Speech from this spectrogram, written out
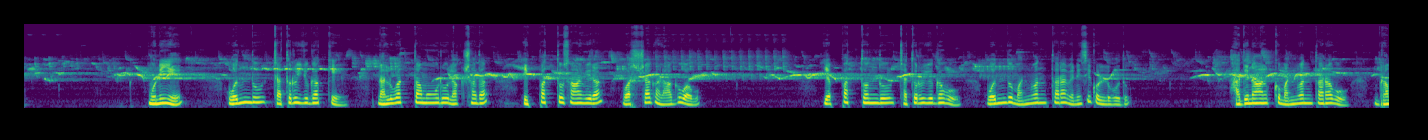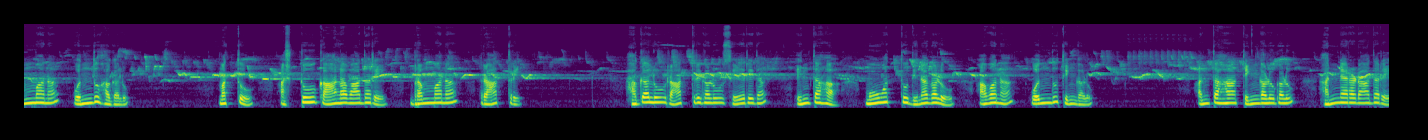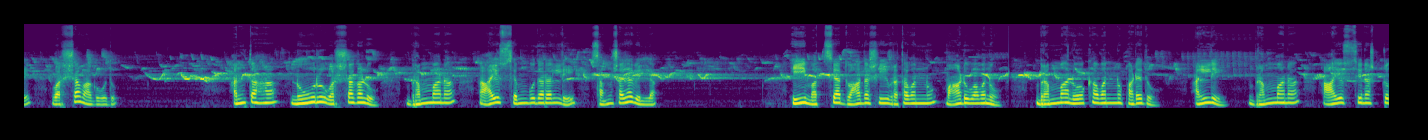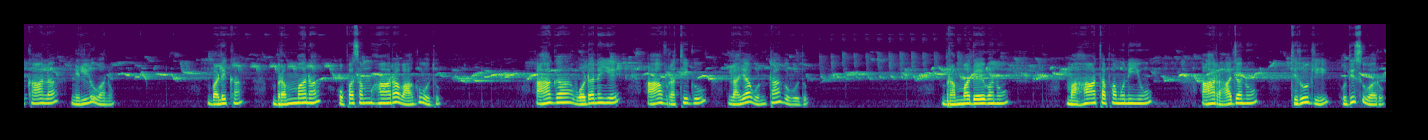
ಮುನಿಯೇ, ಒಂದು ಚತುರ್ಯುಗಕ್ಕೆ ನಲವತ್ತ ಮೂರು ಲಕ್ಷದ ಇಪ್ಪತ್ತು ಸಾವಿರ ವರ್ಷಗಳಾಗುವವು. ಎಪ್ಪತ್ತೊಂದು ಚತುರ್ಯುಗವು ಒಂದು ಮನ್ವಂತರವೆನಿಸಿಕೊಳ್ಳುವುದು. ಹದಿನಾಲ್ಕು ಮನ್ವಂತರವು ಬ್ರಹ್ಮನ ಒಂದು ಹಗಲು. ಮತ್ತು ಅಷ್ಟೂ ಕಾಲವಾದರೆ ಬ್ರಹ್ಮನ ರಾತ್ರಿ. ಹಗಲು ರಾತ್ರಿಗಳು ಸೇರಿದ ಇಂತಹ ಮೂವತ್ತು ದಿನಗಳು ಅವನ ಒಂದು ತಿಂಗಳು. ಅಂತಹ ತಿಂಗಳುಗಳು ಹನ್ನೆರಡಾದರೆ ವರ್ಷವಾಗುವುದು. ಅಂತಹ ನೂರು ವರ್ಷಗಳು ಬ್ರಹ್ಮನ ಆಯುಸ್ಸೆಂಬುದರಲ್ಲಿ ಸಂಶಯವಿಲ್ಲ. ಈ ಮತ್ಸ್ಯ ದ್ವಾದಶಿ ವ್ರತವನ್ನು ಮಾಡುವವನು ಬ್ರಹ್ಮಲೋಕವನ್ನು ಪಡೆದು ಅಲ್ಲಿ ಬ್ರಹ್ಮನ ಆಯುಸ್ಸಿನಷ್ಟು ಕಾಲ ನಿಲ್ಲುವನು. ಬಳಿಕ ಬ್ರಹ್ಮನ ಉಪಸಂಹಾರವಾಗುವುದು. ಆಗ ಒಡನೆಯೇ ಆ ವ್ರತಿಗೂ ಲಯ ಉಂಟಾಗುವುದು. ಬ್ರಹ್ಮದೇವನು, ಮಹಾತಪಮುನಿಯು, ಆ ರಾಜನು ತಿರುಗಿ ಉದಿಸುವರು.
